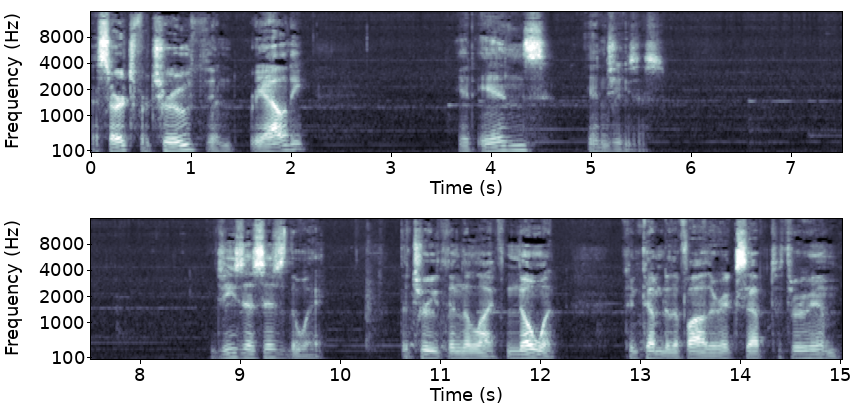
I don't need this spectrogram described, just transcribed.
the search for truth and reality, it ends in Jesus. Jesus is the way, the truth, and the life. No one can come to the Father except through Him.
